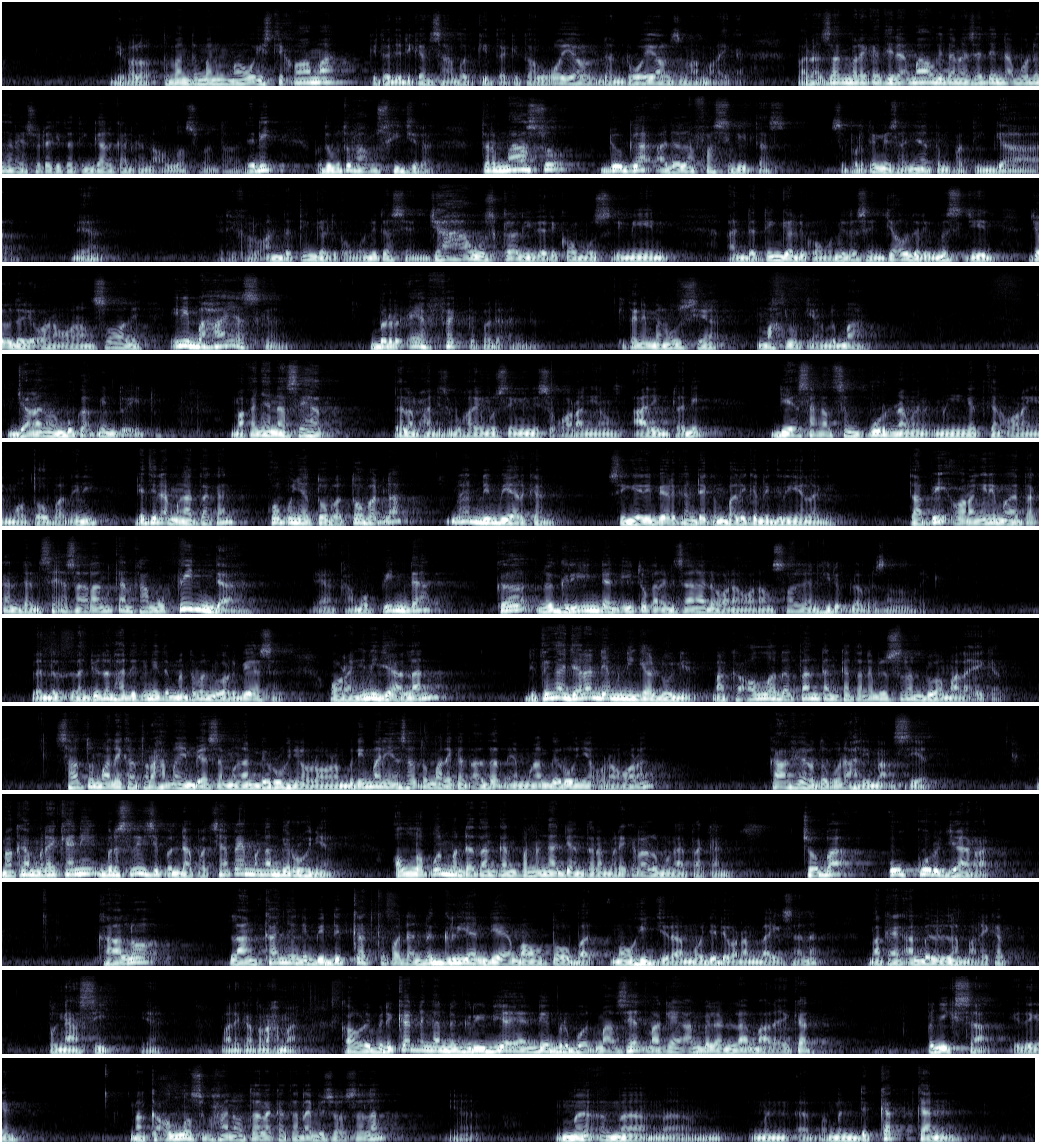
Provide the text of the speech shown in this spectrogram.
Jadi kalau teman-teman mau istiqomah, kita jadikan sahabat kita, kita loyal dan royal sama mereka. Pada saat mereka tidak mau kita nasihatin, tidak mau dengar ya sudah kita tinggalkan karena Allah SWT. Jadi betul-betul harus hijrah. Termasuk juga adalah fasilitas. Seperti misalnya tempat tinggal. Ya. Jadi kalau anda tinggal di komunitas yang jauh sekali dari kaum muslimin, anda tinggal di komunitas yang jauh dari masjid, jauh dari orang-orang soleh. Ini bahaya sekali. Berefek kepada Anda. Kita ini manusia, makhluk yang lemah. Jangan membuka pintu itu. Makanya nasihat dalam hadis Bukhari Muslim ini seorang yang alim tadi, dia sangat sempurna mengingatkan orang yang mau tobat ini. Dia tidak mengatakan, kau punya tobat, tobatlah. Sebenarnya dibiarkan. Sehingga dibiarkan dia kembali ke negerinya lagi. Tapi orang ini mengatakan, dan saya sarankan kamu pindah. Ya, kamu pindah ke negeri ini dan itu karena di sana ada orang-orang soleh dan hiduplah bersama mereka. Dan lanjutan hadis ini teman-teman luar biasa. Orang ini jalan, di tengah jalan dia meninggal dunia. Maka Allah datangkan kata Nabi SAW dua malaikat. Satu malaikat rahmah yang biasa mengambil ruhnya orang-orang beriman, yang satu malaikat adab yang mengambil ruhnya orang-orang kafir ataupun ahli maksiat. Maka mereka ini berselisih pendapat. Siapa yang mengambil ruhnya? Allah pun mendatangkan penengah di antara mereka lalu mengatakan, coba ukur jarak. Kalau langkahnya lebih dekat kepada negeri yang dia mau tobat, mau hijrah, mau jadi orang baik sana, maka yang ambil adalah malaikat pengasih, ya, malaikat rahmat. Kalau lebih dekat dengan negeri dia yang dia berbuat maksiat, maka yang ambil adalah malaikat penyiksa, gitu kan? Maka Allah Subhanahu Wa Taala kata Nabi SAW, ya, me, me, me, men, mendekatkan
